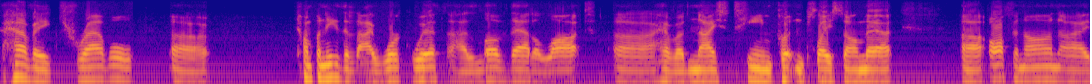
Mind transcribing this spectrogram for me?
have a travel uh, company that I work with. I love that a lot. Uh, I have a nice team put in place on that. Uh, off and on, I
